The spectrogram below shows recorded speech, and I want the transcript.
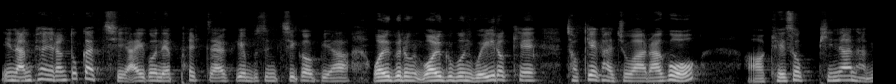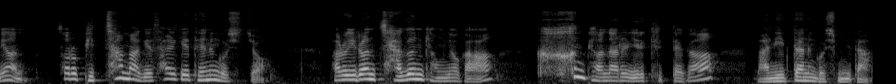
이 남편이랑 똑같이 아이고 내 팔자 그게 무슨 직업이야 월급은 월급은 왜 이렇게 적게 가져와라고 어, 계속 비난하면 서로 비참하게 살게 되는 것이죠. 바로 이런 작은 격려가 큰 변화를 일으킬 때가 많이 있다는 것입니다.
